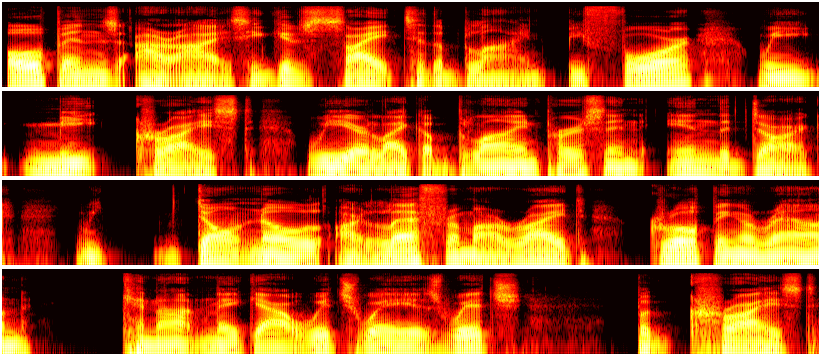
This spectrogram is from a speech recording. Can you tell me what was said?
opens our eyes. He gives sight to the blind. Before we meet Christ, we are like a blind person in the dark don't know our left from our right, groping around, cannot make out which way is which. But Christ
